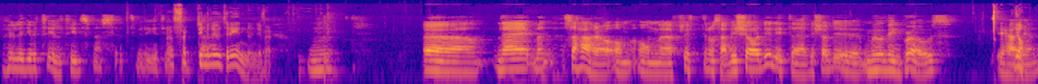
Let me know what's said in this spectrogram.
Hur ligger vi till tidsmässigt? Vi ligger till 40 minuter in ungefär. Eh, nej, men så här då, om, om eh, flytten och så här. Vi körde ju lite, vi körde ju Moving Bros i helgen.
